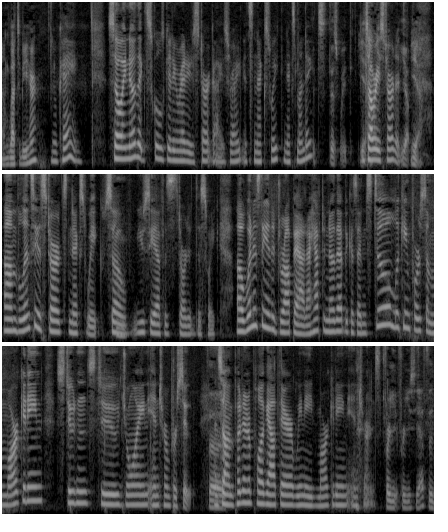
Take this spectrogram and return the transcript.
I'm glad to be here. Okay. So I know that school's getting ready to start, guys. Right? It's next week, next Monday. It's this week. It's already started. Yeah. Yeah. Um, Valencia starts next week, so Mm-hmm. UCF has started this week. Uh, when is the end of drop add? I have to know that because I'm still looking for some marketing students to join Intern Pursuit, The, and so I'm putting a plug out there. We need marketing interns for for UCF, the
